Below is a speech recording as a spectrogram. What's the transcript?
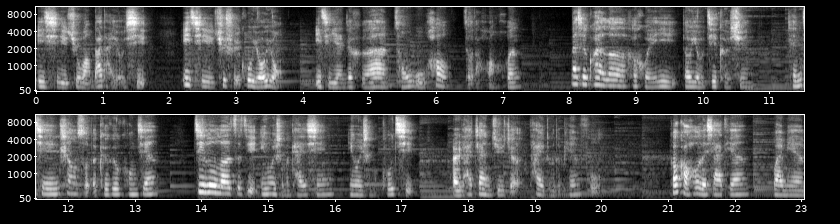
一起去网吧打游戏，一起去水库游泳，一起沿着河岸从午后走到黄昏。那些快乐和回忆都有迹可循。陈琴上锁的 QQ 空间，记录了自己因为什么开心，因为什么哭泣，而它占据着太多的篇幅。高考后的夏天，外面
